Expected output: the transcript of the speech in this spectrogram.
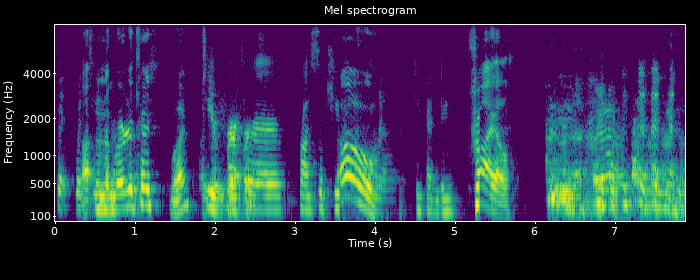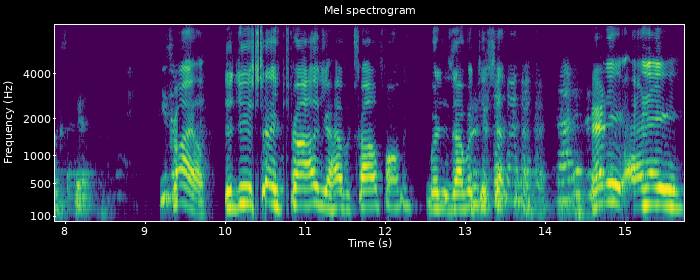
What, uh, what in the you murder prefer? case. What? Do you prefer prosecution Oh. or Defending? Trial, These are trial. Did you say trial? You have a trial for me? What, is that what you said? not of the- Any, any?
